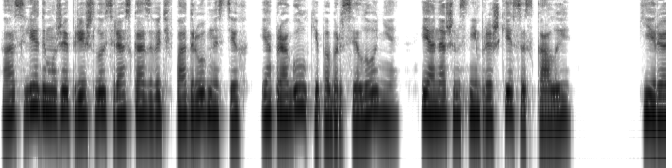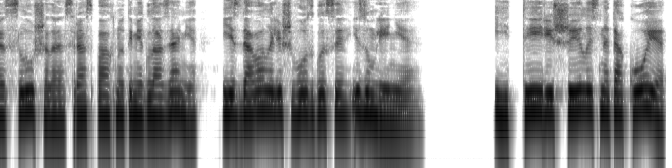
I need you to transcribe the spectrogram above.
А следом уже пришлось рассказывать в подробностях и о прогулке по Барселоне, и о нашем с ним прыжке со скалы. Кира слушала с распахнутыми глазами и издавала лишь возгласы изумления. «И ты решилась на такое?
